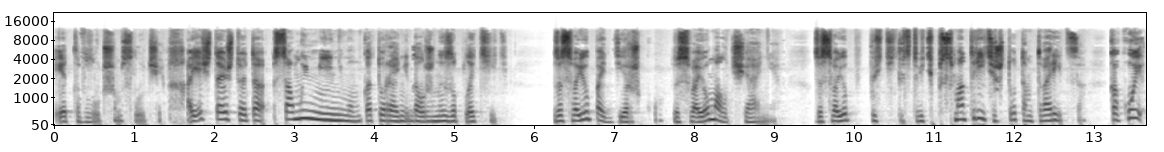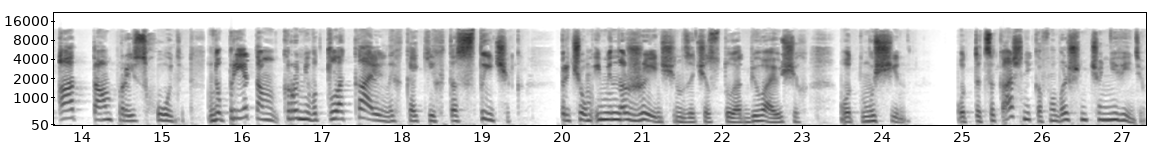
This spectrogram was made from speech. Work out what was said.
Это в лучшем случае. А я считаю, что это самый минимум, который они должны заплатить за свою поддержку, за свое молчание, за свое попустительство. Ведь посмотрите, что там творится. Какой ад там происходит. Но при этом, кроме вот локальных каких-то стычек, причем именно женщин зачастую, отбивающих вот мужчин от ТЦКшников, мы больше ничего не видим.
